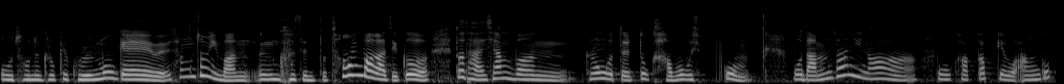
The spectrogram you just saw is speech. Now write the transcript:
어, 저는 그렇게 골목에 상점이 많은 곳은 또 처음 봐가지고 또 다시 한번 그런 곳들 또 가보고 싶고 뭐 남산이나 뭐 가깝게 뭐 안국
